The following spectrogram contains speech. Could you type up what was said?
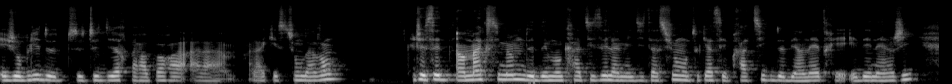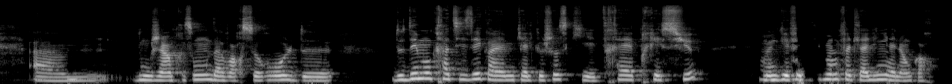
j'ai oublié de, te dire par rapport à la, question d'avant, J'essaie un maximum de démocratiser la méditation, en tout cas ces pratiques de bien-être et, d'énergie. Euh, donc j'ai l'impression d'avoir ce rôle de, de démocratiser quand même quelque chose qui est très précieux. Donc effectivement, en fait, la ligne, elle est encore...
